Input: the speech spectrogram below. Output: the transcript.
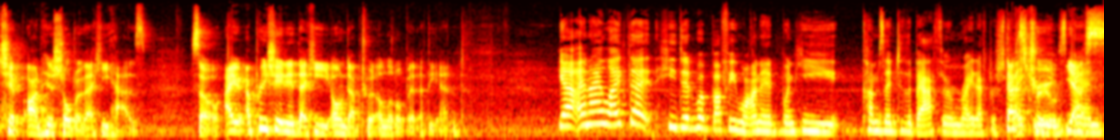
chip on his shoulder that he has. So, I appreciated that he owned up to it a little bit at the end. yeah, and I like that he did what Buffy wanted when he comes into the bathroom right after Spike That's true, leaves, yes. And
